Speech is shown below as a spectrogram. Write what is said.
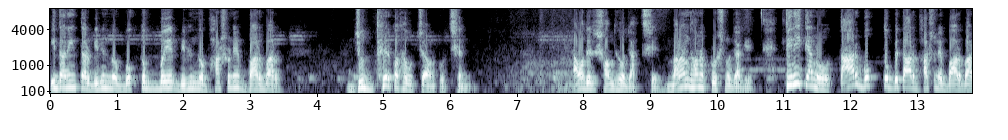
ইদানিং তার বিভিন্ন বক্তব্যে, বিভিন্ন ভাষণে বারবার যুদ্ধের কথা উচ্চারণ করছেন। আমাদের সন্দেহ যাচ্ছে, নানান ধরনের প্রশ্ন জাগে। তিনি কেন তার বক্তব্যে, তার ভাষণে বারবার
